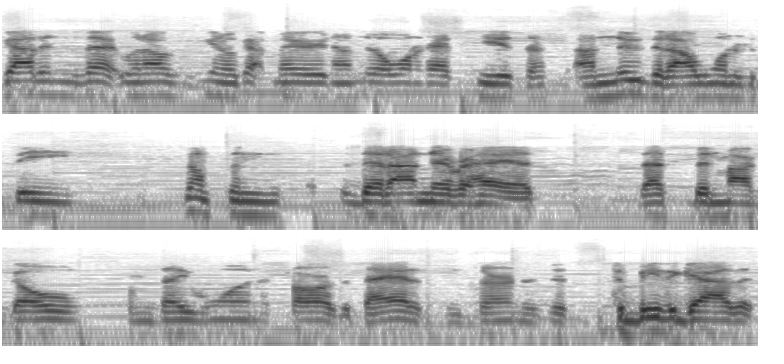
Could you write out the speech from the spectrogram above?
got into that when I was, you know, got married. I knew I wanted to have kids. I, I knew that I wanted to be something that I never had. That's been my goal from day one, as far as the dad is concerned, is just to be the guy that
